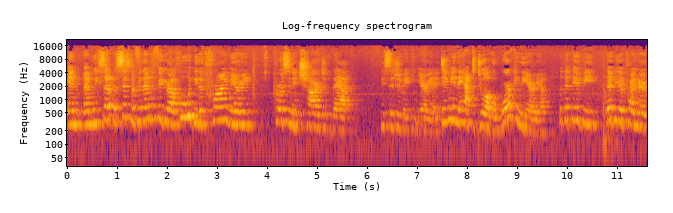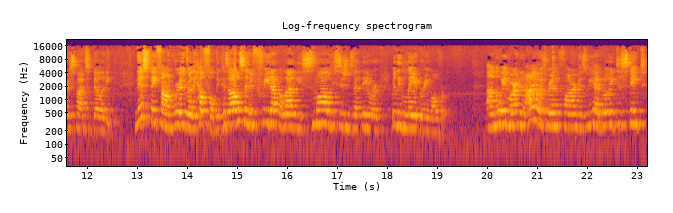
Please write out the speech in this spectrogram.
And, and we set up a system for them to figure out who would be the primary person in charge of that decision making area. It didn't mean they had to do all the work in the area, but that they'd be, that'd be their primary responsibility. This they found really, really helpful because all of a sudden it freed up a lot of these small decisions that they were really laboring over. Um, the way Martin and I always ran the farm is we had really distinct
